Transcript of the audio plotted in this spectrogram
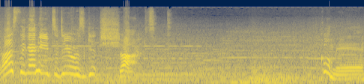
Last thing I need to do is get shocked. Come here.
